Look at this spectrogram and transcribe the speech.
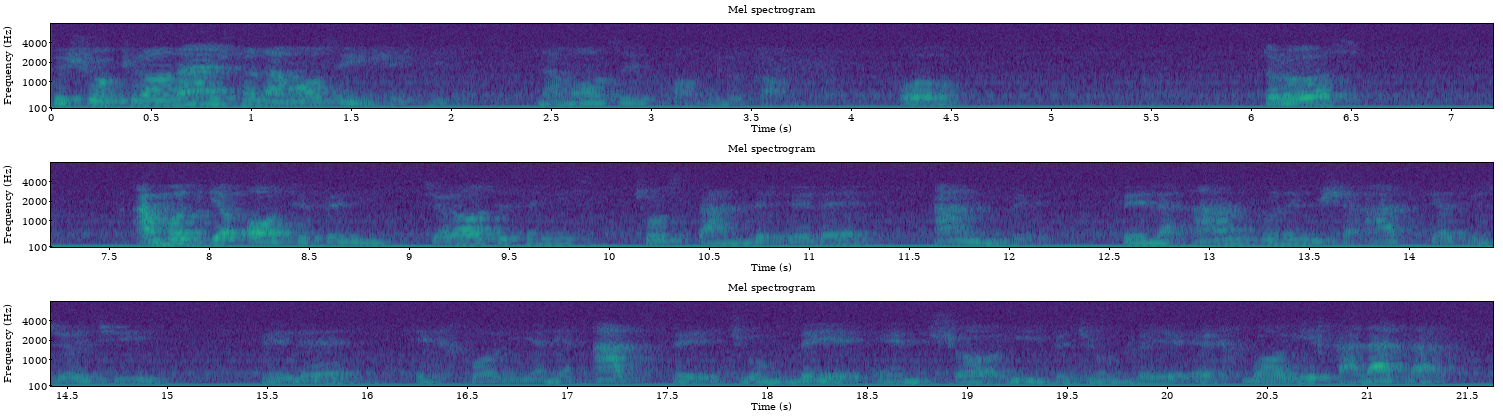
به شکرانهش تو نماز این شکلی نماز کامل و کامل خب؟ درست؟ اما دیگه عاطفه نیست. چرا عاطفه نیست؟ چون سله فعل امره. فعل امر رو نمیشه عطف کرد به جای چی؟ فعل اخباری. یعنی عطف جمله انشایی به جمله اخباری غلط است.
